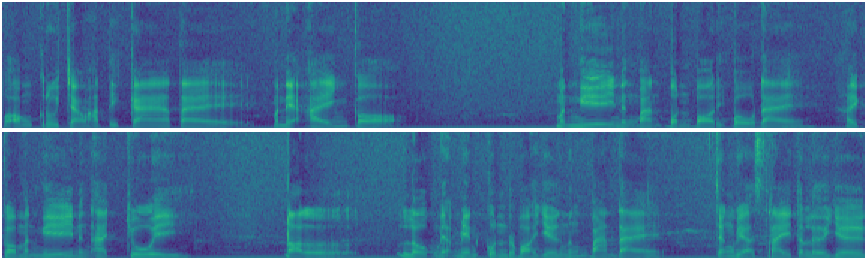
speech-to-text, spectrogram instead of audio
ព្រះអង្គគ្រូចៅអធិការតែម្នាក់ឯងក៏ មិនងាយនឹងបានបនបរិបូរដែរហើយក៏មិនងាយនឹងអាចជួយដល់លោកអ្នកមានគុណរបស់យើងនឹងបានដែរចឹងវាអាស្រ័យទៅលើយើង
